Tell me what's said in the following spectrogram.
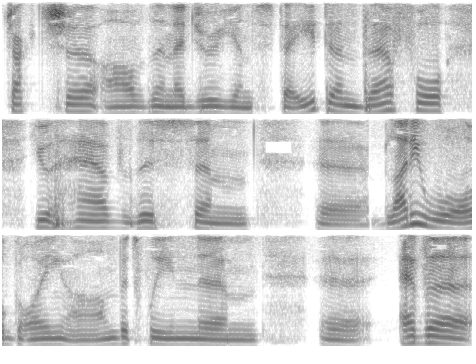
structure of the Nigerian state, and therefore you have this um, uh, bloody war going on between um, uh, ever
